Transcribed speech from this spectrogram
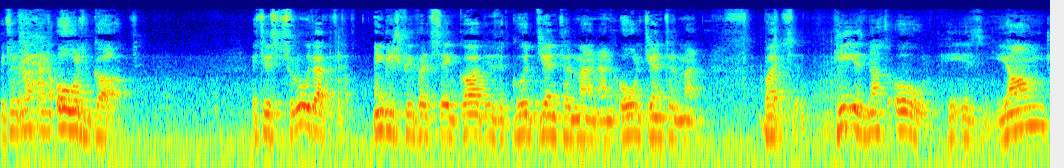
It is not an old God. It is true that English people say God is a good gentleman, an old gentleman, but he is not old. He is young,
